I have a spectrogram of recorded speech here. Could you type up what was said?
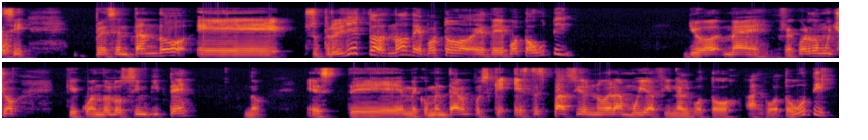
¿sí? Presentando eh, su proyecto, ¿no? De voto, eh, de voto útil. Yo me recuerdo mucho que cuando los invité, ¿no? Este, me comentaron pues que este espacio no era muy afín al voto, al voto útil,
